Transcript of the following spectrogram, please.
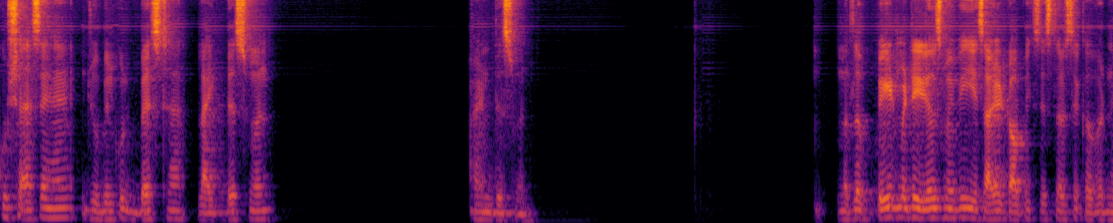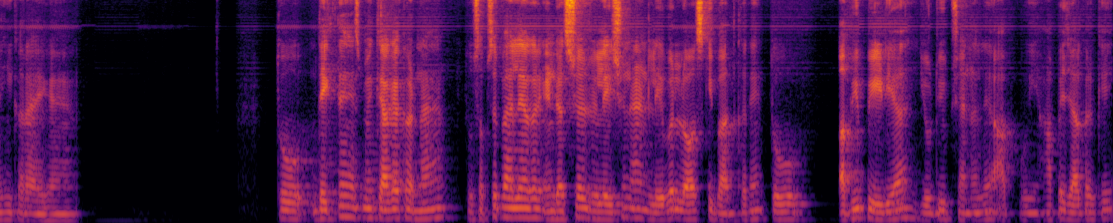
कुछ ऐसे हैं जो बिल्कुल बेस्ट है like this one and this one मतलब पेड मटेरियल्स में भी ये सारे टॉपिक्स इस तरह से कवर नहीं कराए गए हैं। तो देखते हैं इसमें क्या क्या करना है। तो सबसे पहले अगर industrial relation and labour laws की बात करें तो अभी पीडिया यूट्यूब चैनल है। आपको यहाँ पे जा कर के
